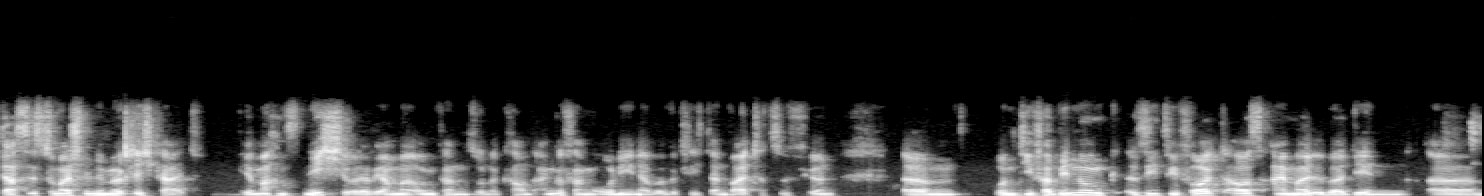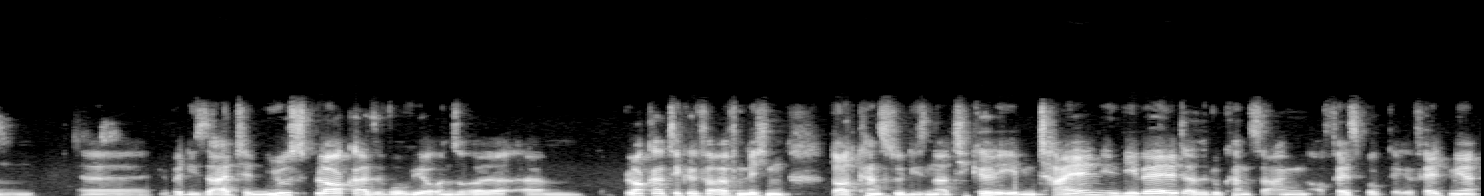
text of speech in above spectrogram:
das ist zum Beispiel eine Möglichkeit. wir machen es nicht oder wir haben mal irgendwann so einen Account angefangen, ohne ihn aber wirklich dann weiterzuführen. Ähm, und die Verbindung sieht wie folgt aus: einmal über den ähm, äh, über die Seite Newsblog, also wo wir unsere ähm, Blogartikel veröffentlichen. Dort kannst du diesen Artikel eben teilen in die Welt. Also du kannst sagen, auf Facebook, der gefällt mir.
